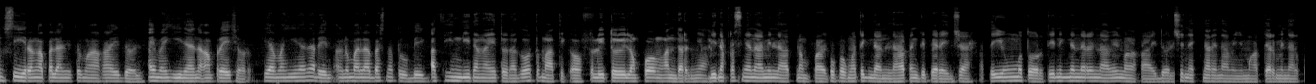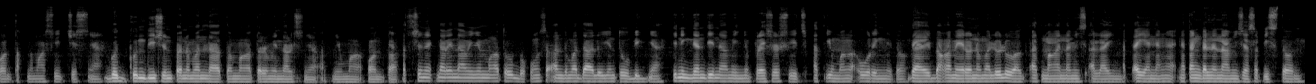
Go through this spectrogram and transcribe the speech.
Ang sira nga pala nito mga ka-idol ay mahina na ang pressure kaya mahina na rin ang lumalabas na tubig at hindi na nga ito nag-automatic off. Tuloy-tuloy lang po ang andar niya. Binakas nga namin lahat ng part upang matignan lahat ng diferensya. At yung motor, tinignan na rin namin mga ka-idol. Sinek na rin namin yung mga terminal contact ng mga switches niya. Good condition pa naman lahat ng mga terminals niya at yung mga contact. At sinek na rin namin yung mga tubo kung saan dumadalo yung tubig niya. Tinignan din namin yung pressure switch at yung mga o-ring nito. Dahil baka meron na maluluwag at mga na-misalign. At ayan na nga, natanggal na namin siya sa piston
